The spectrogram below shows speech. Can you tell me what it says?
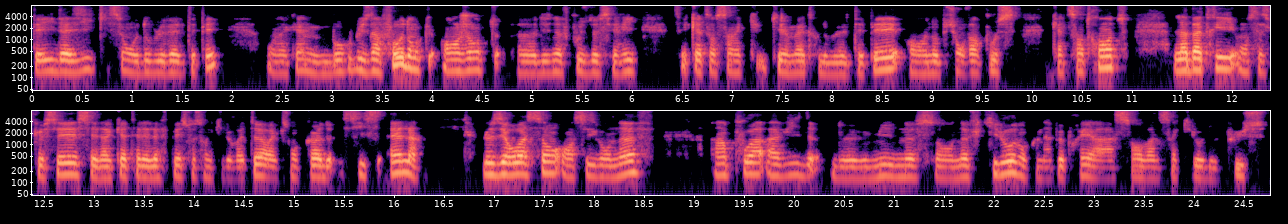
pays d'Asie qui sont au WLTP, on a quand même beaucoup plus d'infos. Donc, en jante 19 euh, pouces de série, c'est 405 km WLTP. En option 20 pouces, 430. La batterie, on sait ce que c'est. C'est la 4L LFP 60 kWh avec son code 6L. Le 0 à 100 en 6 secondes 9. Un poids à vide de 1909 kg. Donc, on est à peu près à 125 kg de plus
